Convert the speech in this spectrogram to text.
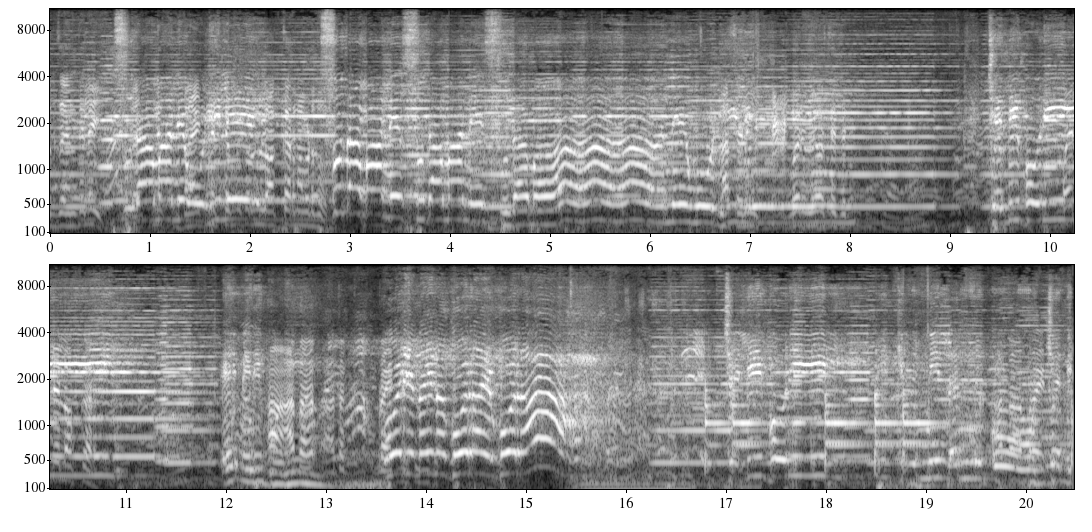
लॉक करत जाईन ते लई. सुदामाने ओढिले लॉक करणं पडतो. सुदामाने सुदामाने सुदामाने ओढिले. चली गोरी. ए मेरी गोरी. आता आता गोरी नाही ना गोरा आहे गोरा. चली गोरी मिलन को चली. चली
